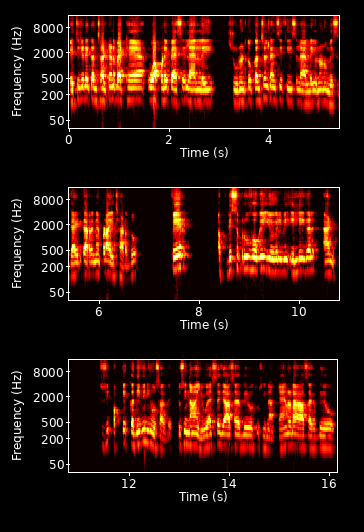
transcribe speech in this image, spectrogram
ਇੱਥੇ ਜਿਹੜੇ ਕੰਸਲਟੈਂਟ ਬੈਠੇ ਆ ਉਹ ਆਪਣੇ ਪੈਸੇ ਲੈਣ ਲਈ ਸਟੂਡੈਂਟ ਤੋਂ ਕੰਸਲਟੈਂਸੀ ਫੀਸ ਲੈਣ ਲਈ ਉਹਨਾਂ ਨੂੰ ਮਿਸਗਾਈਡ ਕਰ ਰਹੇ ਨੇ ਪੜ੍ਹਾਈ ਛੱਡ ਦਿਓ ਫਿਰ ਅਪ ਡਿਸਅਪਰੂਵ ਹੋ ਗਈ you will be illegal and ਤੁਸੀਂ ਪੱਕੇ ਕਦੀ ਵੀ ਨਹੀਂ ਹੋ ਸਕਦੇ। ਤੁਸੀਂ ਨਾ ਯੂ ਐਸ ਏ ਜਾ ਸਕਦੇ ਹੋ ਤੁਸੀਂ ਨਾ ਕੈਨੇਡਾ ਆ ਸਕਦੇ ਹੋ।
